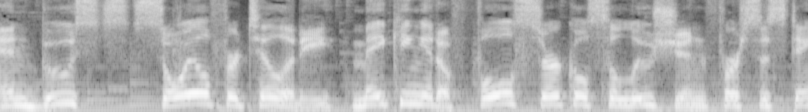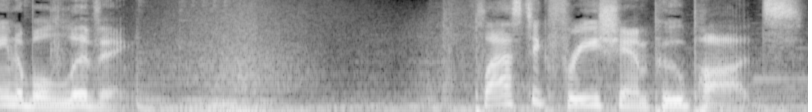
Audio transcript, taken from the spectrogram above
and boosts soil fertility, making it a full-circle solution for sustainable living. Plastic-free shampoo pods.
